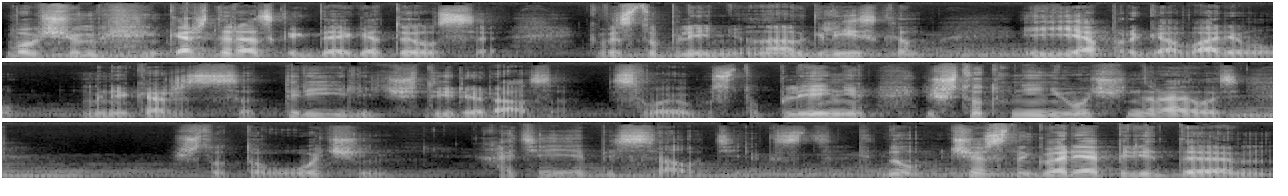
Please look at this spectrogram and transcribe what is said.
В общем, каждый раз, когда я готовился к выступлению на английском, и я проговаривал, мне кажется, три или четыре раза свое выступление, и что-то мне не очень нравилось, что-то очень, хотя я писал текст. Ну, честно говоря, перед, э,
